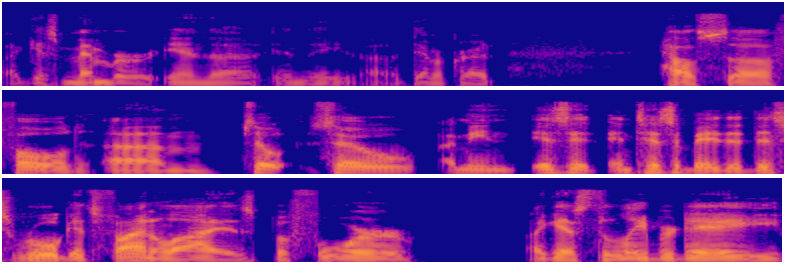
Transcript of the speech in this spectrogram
I guess, member in the in the uh, Democrat House fold. Um, so so I mean, is it anticipated that this rule gets finalized before, I guess, the Labor Day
